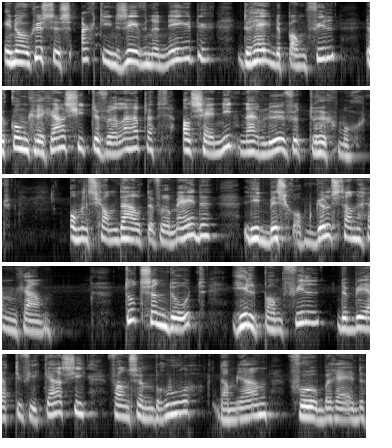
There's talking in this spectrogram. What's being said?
In augustus 1897 dreigde Pamphile de congregatie te verlaten als hij niet naar Leuven terug mocht. Om een schandaal te vermijden, liet bisschop Gulstan hem gaan. Tot zijn dood hield Pamphile de beatificatie van zijn broer Damiaan voorbereiden.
